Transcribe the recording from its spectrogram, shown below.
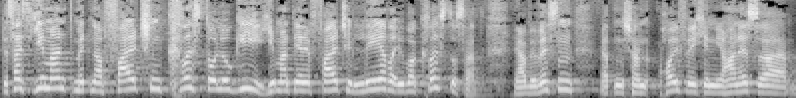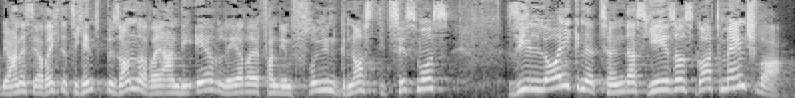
Das heißt, jemand mit einer falschen Christologie, jemand, der eine falsche Lehre über Christus hat. Ja, wir wissen, wir hatten schon häufig in Johannes, äh, Johannes, er richtet sich insbesondere an die Ehrlehre von dem frühen Gnostizismus. Sie leugneten, dass Jesus Gott Mensch war.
